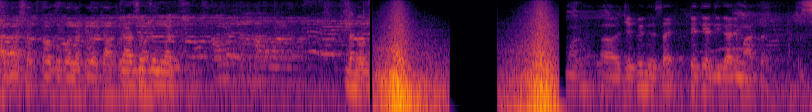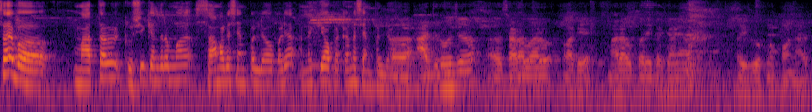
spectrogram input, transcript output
આજનો સ્ટોક ઉપર લખેલો ચારસો ચારસો ચુમ્માલીસ જેપી દેસાઈ ખેતી અધિકારી માતર. સાહેબ માતર કૃષિ કેન્દ્રમાં શા માટે સેમ્પલ લેવા પડ્યા અને કેવા પ્રકારના સેમ્પલ લેવા આજ રોજ સાડા બાર વાગે મારા ઉપર એક અજાણ્યા યુવકનો ફોન આવ્યો.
